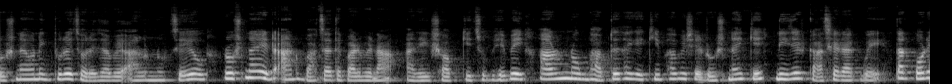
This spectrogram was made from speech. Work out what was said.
রোশনাই অনেক দূরে চলে যাবে। আরণ্যক চেয়েও রোশনাইয়ের আর বাঁচাতে পারবে না। আর এই সব কিছু ভেবেই আরণ্যক ভাবতে থাকে কীভাবে সে রোশনাইকে নিজের কাছে রাখবে। তারপরে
